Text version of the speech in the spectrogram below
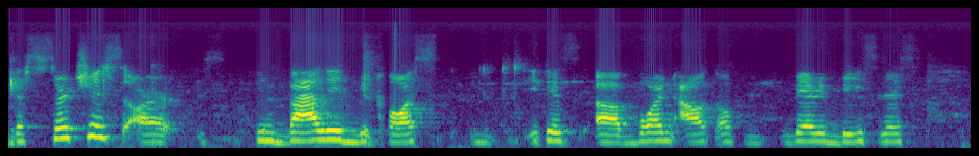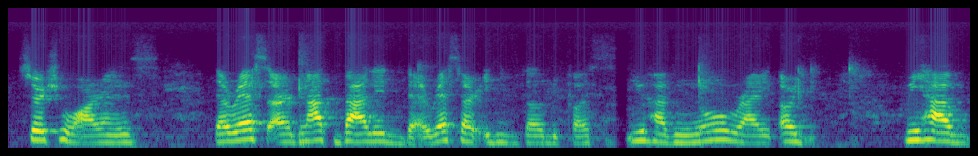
The searches are invalid because it is uh, born out of very baseless search warrants. The arrests are not valid. The arrests are illegal because you have no right or we have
